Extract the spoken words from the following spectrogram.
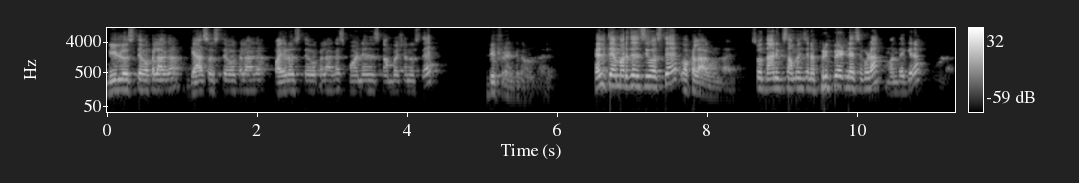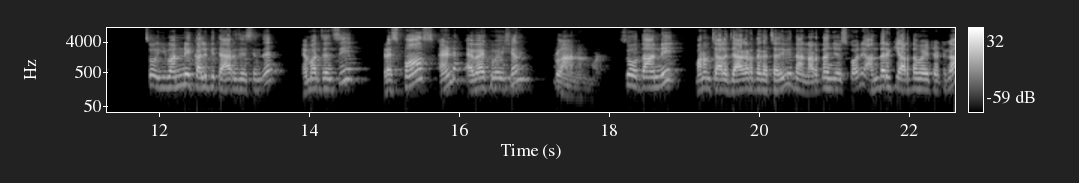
నీళ్ళు వస్తే ఒకలాగా గ్యాస్ వస్తే ఒకలాగా ఫైర్ వస్తే ఒకలాగా స్పాండేనియస్ కంబషన్ వస్తే డిఫరెంట్గా ఉండాలి. హెల్త్ ఎమర్జెన్సీ వస్తే ఒకలాగా ఉండాలి. సో దానికి సంబంధించిన ప్రిపేర్డ్నెస్ కూడా మన దగ్గర ఉండాలి. సో ఇవన్నీ కలిపి తయారు చేసిందే emergency response and evacuation plan అన్నమాట. సో దాన్ని మనం చాలా జాగ్రత్తగా చదివి దాన్ని అర్థం చేసుకొని అందరికీ అర్థమయ్యేటట్టుగా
